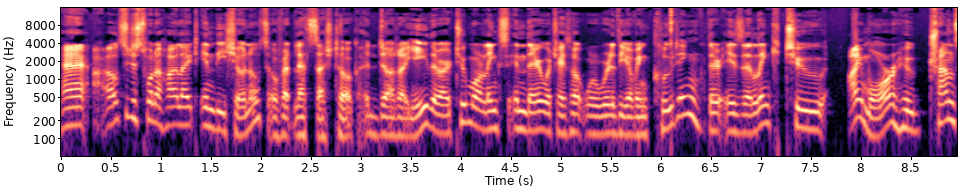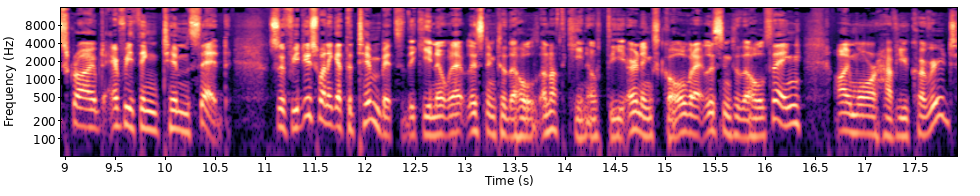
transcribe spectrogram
Uh, I also just want to highlight in the show notes over at let's-talk.ie, there are two more links in there which I thought were worthy of including. There is a link to iMore, who transcribed everything Tim said. So if you just want to get the Tim bits of the keynote without listening to the whole, uh, not the keynote, the earnings call, without listening to the whole thing, iMore have you covered.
